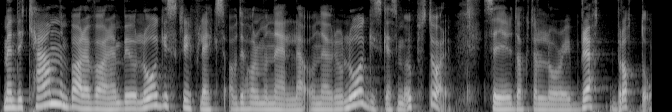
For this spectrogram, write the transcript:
men det kan bara vara en biologisk reflex av det hormonella och neurologiska som uppstår, säger Dr. Brott- Brotto.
